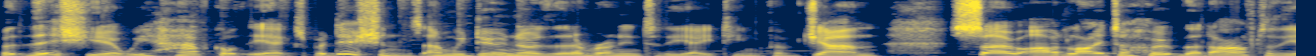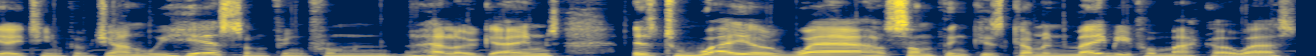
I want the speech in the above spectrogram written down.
But this year we have got the expeditions, and we do know that they're running to the 18th of Jan. So I'd like to hope that after the 18th of Jan we hear something from Hello Games as to where where something is coming, maybe for Mac OS,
